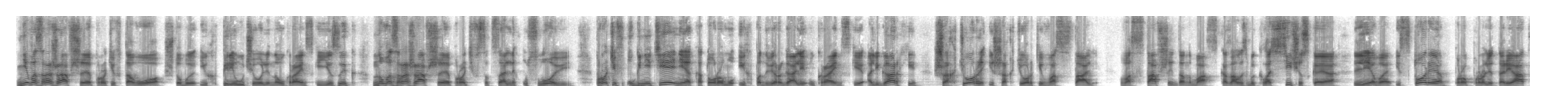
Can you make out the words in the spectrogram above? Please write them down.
не возражавшие против того, чтобы их переучивали на украинский язык, но возражавшие против социальных условий, против угнетения, которому их подвергали украинские олигархи, шахтеры и шахтерки восстали восставший Донбасс. Казалось бы, классическая левая история про пролетариат,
